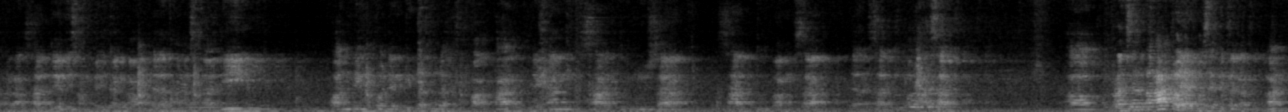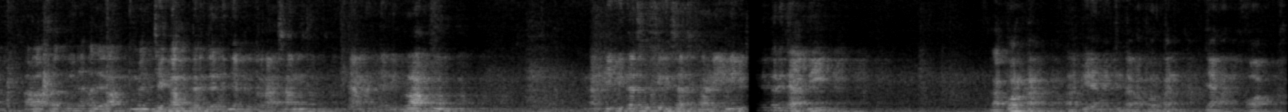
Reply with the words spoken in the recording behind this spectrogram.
salah satu yang disampaikan Anda dan Anas tadi, model kita sudah sepakat dengan satu nusa, satu bangsa dan satu bahasa. Uh, peran serta apa yang bisa kita lakukan? Salah satunya adalah mencegah terjadinya kekerasan jangan jadi pelaku. Nanti kita sosialisasi hari ini ini terjadi, laporkan. Tapi yang kita laporkan jangan hoax,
